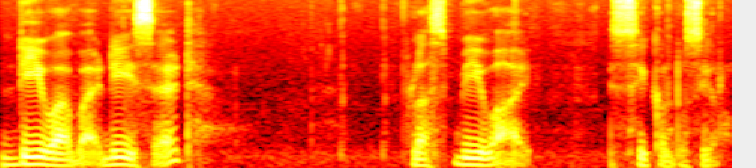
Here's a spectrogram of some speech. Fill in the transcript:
dy by dz plus by is equal to 0.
